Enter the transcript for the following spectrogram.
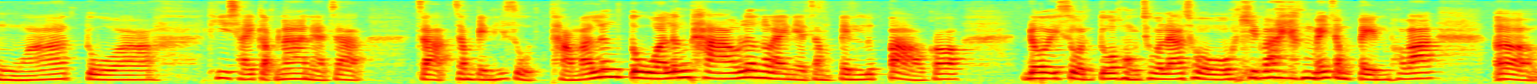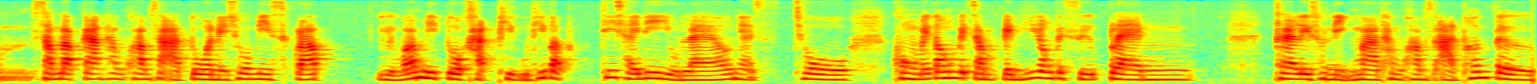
หัวตัวที่ใช้กับหน้าเนี่ยจะจะจำเป็นที่สุด ถามว่าเรื่องตัวเรื่องเท้าเรื่องอะไรเนี่ยจำเป็นหรือเปล่าก็ โดยส่วนตัวของโชว์แล้วโชว์คิดว่ายังไม่จำเป็น เพราะว่าสำหรับการทำความสะอาดตัวในโชว์มีสครับหรือว่ามีตัวขัดผิวที่แบบที่ใช้ดีอยู่แล้วเนี่ยโชว์คงไม่ต้องไปจำเป็นที่ต้องไปซื้อแปลง คลาริโทนิกมาทำความสะอาดเพิ่มเติม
